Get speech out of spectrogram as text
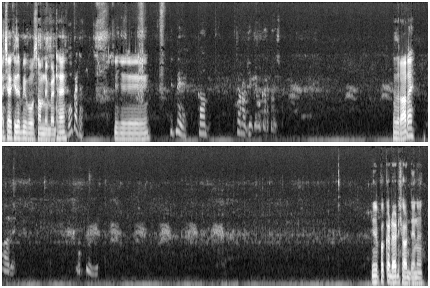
अच्छा किधर भी वो सामने बैठा है? वो बेटा ये कितने? काम। चलो ठीक है मैं करता हूँ नज़र आ रहा है? आ रहे हो। ये पक्का डेड शॉट देना है।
